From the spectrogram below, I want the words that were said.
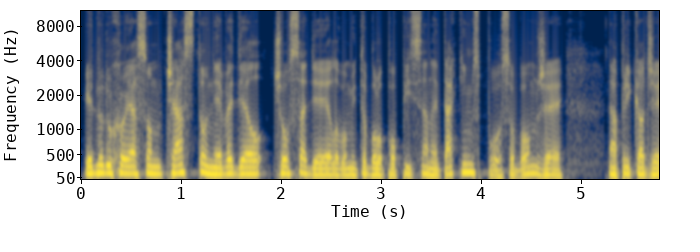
jednoducho ja som často nevedel, čo sa deje, lebo mi to bolo popísané takým spôsobom, že napríklad, že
